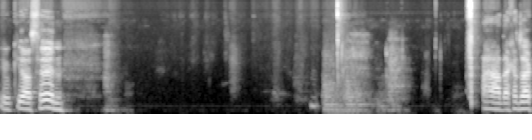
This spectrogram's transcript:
কেউ কি আছেন? হ্যাঁ দেখা যাক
